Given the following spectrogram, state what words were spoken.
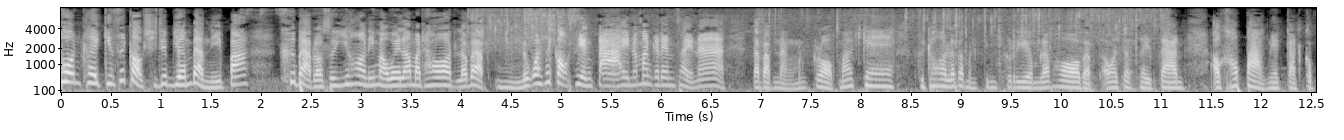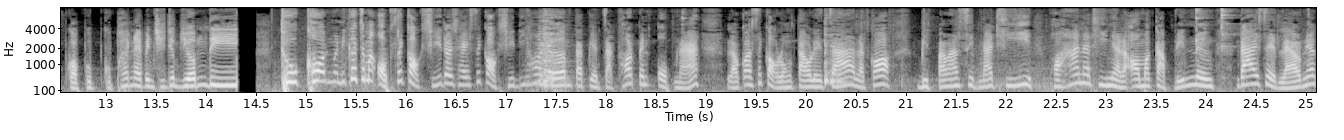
คนเคยกินไส้กรอกชีสเยิ้มๆแบบนี้ปะคือแบบเราซื้อยี่ห้อนี้มาเว้ยแล้วมาทอด แล้วแบบอืมนึกว่าไส้กรอกเสี่ยงตายน้ำมันกระเด็นใส่หน้า แต่แบบหนังมันกรอบมากแก คือทอดแล้วแบบมันกินเกรียม แล้วพอแบบเอามาจัดใส่จานเอาเข้าปากเนี่ยกัดกรอบๆกรุบๆข้างในเป็นชีสเยิ้มๆดี ทุกคนวันนี้ก็จะมาอบไส้กรอกชีสโดยใช้ไส้กรอกชีสยี่ห้อเดิม แต่เปลี่ยนจากทอดเป็นอบนะ แล้วก็ไส้กรอกลงเตาเลยจ้า แล้วก็บิดประมาณ 10 นาที พอ 5 นาทีเนี่ยเราเอามากลับนิดนึง ได้เสร็จแล้วเนี่ย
